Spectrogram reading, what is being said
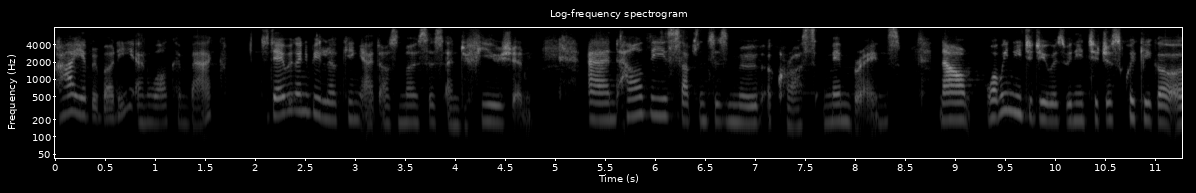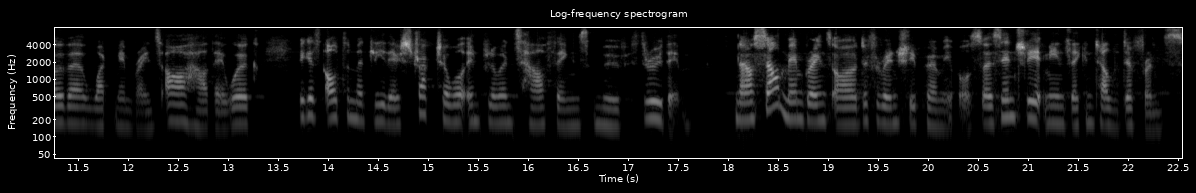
Hi, everybody, and welcome back. Today, we're going to be looking at osmosis and diffusion and how these substances move across membranes. Now, what we need to do is we need to just quickly go over what membranes are, how they work, because ultimately their structure will influence how things move through them. Now, cell membranes are differentially permeable, so essentially it means they can tell the difference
